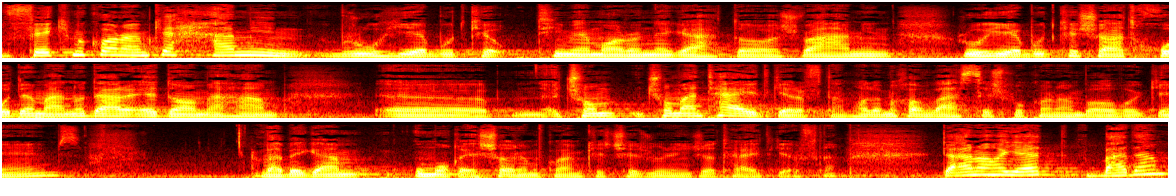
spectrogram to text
فکر می‌کنم که همین روحیه بود که تیم ما رو نگه داشت و همین روحیه بود که شاید خود منو در ادامه هم چون, من تایید گرفتم. حالا می‌خوام وستش بکنم با آوا گیمز. و بگم اون موقع اشاره می‌کنم که چجور اینجا تایید گرفتم. در نهایت بعدم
